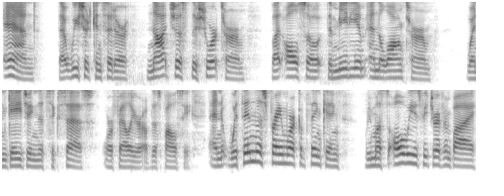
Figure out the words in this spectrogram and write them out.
And that we should consider not just the short term, but also the medium and the long term when gauging the success or failure of this policy. And within this framework of thinking, we must always be driven by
